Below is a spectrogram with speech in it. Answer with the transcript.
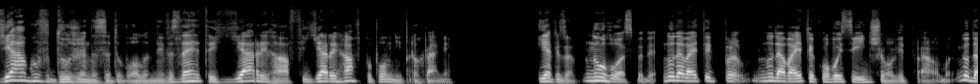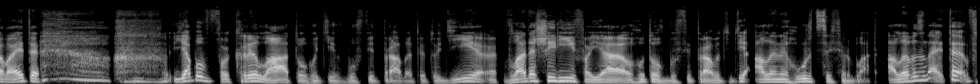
я був дуже незадоволений. Ви знаєте, я ригав, я ригав по повній програмі. Я казав: ну господи, ну давайте ну давайте когось іншого відправимо. Ну давайте. Я був крилато готів був відправити тоді. Влада Шеріфа я готов був відправити тоді, але не гурт циферблат. Але ви знаєте, в-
